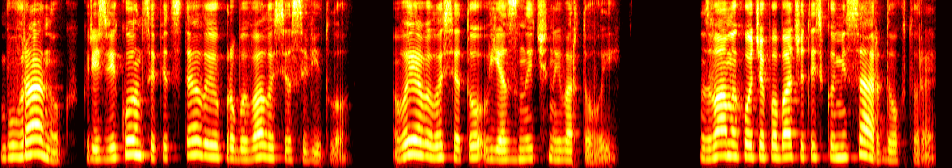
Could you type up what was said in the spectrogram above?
Був ранок, крізь віконце під стелею пробивалося світло. Виявилося то в'язничний вартовий. З вами хоче побачитись комісар, докторе.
